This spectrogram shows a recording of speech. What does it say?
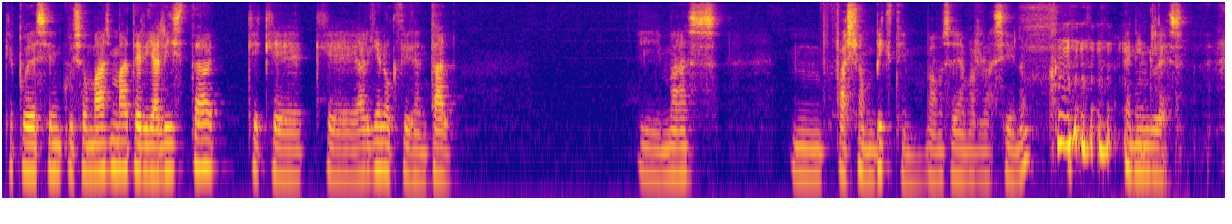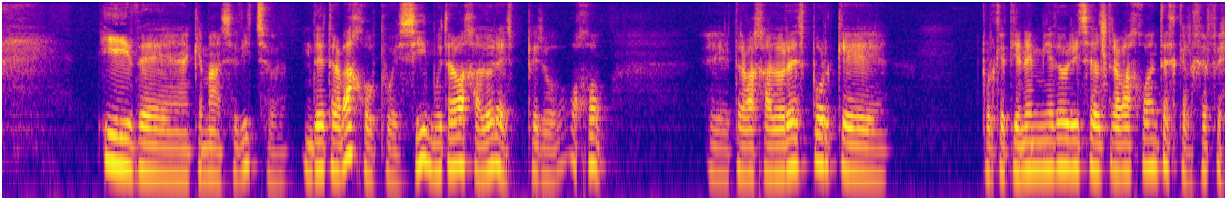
que puede ser incluso más materialista que, que, que alguien occidental. Y más mm, fashion victim, vamos a llamarlo así, ¿no? en inglés. ¿Y de qué más he dicho? ¿De trabajo? Pues sí, muy trabajadores, pero ojo, eh, trabajadores porque, porque tienen miedo de irse del trabajo antes que el jefe.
